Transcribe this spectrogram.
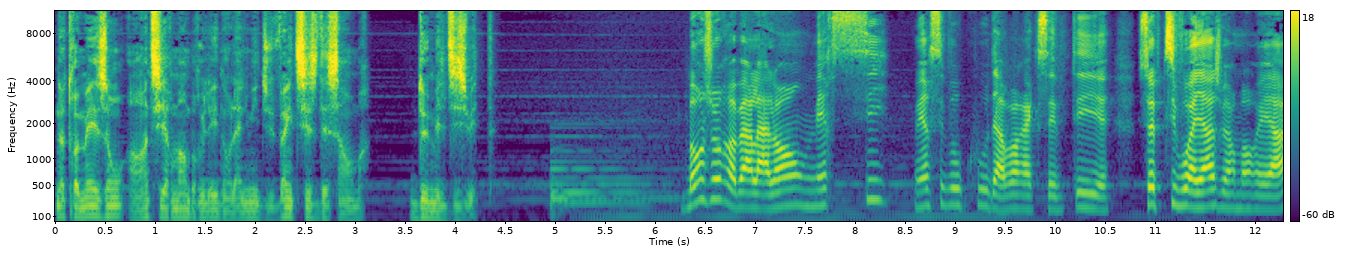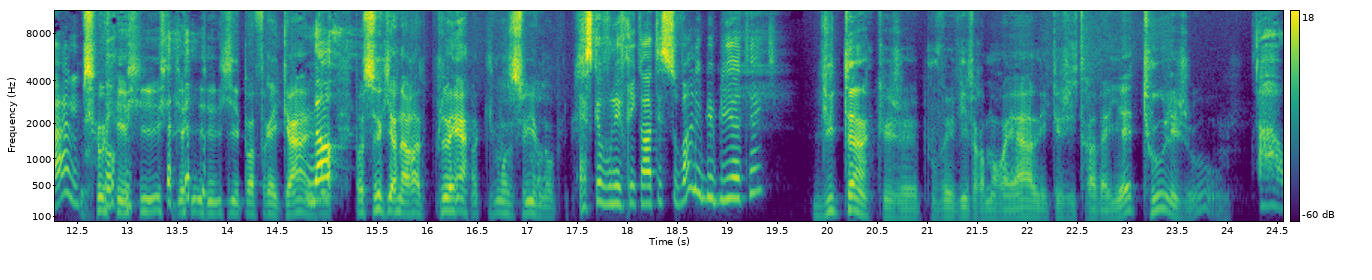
Notre maison a entièrement brûlé dans la nuit du 26 décembre 2018. Bonjour Robert Lalonde, merci Merci beaucoup d'avoir accepté euh, ce petit voyage vers Montréal. Oui, il n'est pas fréquent. Non. Pas sûr qu'il y en aura plein qui vont suivre non plus. Est-ce que vous les fréquentez souvent, les bibliothèques? Du temps que je pouvais vivre à Montréal et que j'y travaillais, tous les jours. Ah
